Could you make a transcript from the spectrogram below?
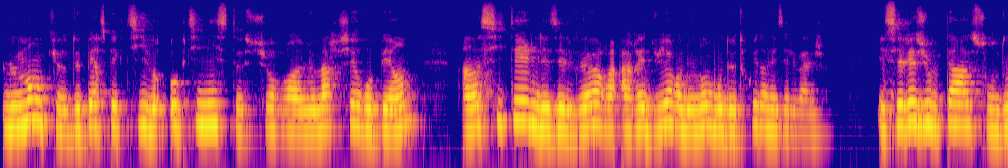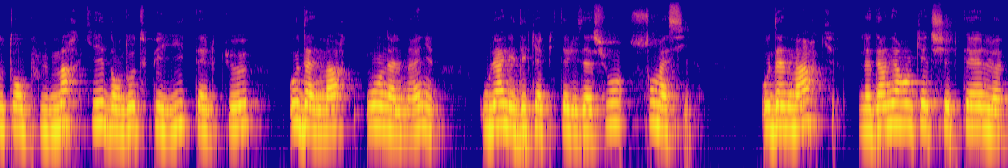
Le manque de perspectives optimistes sur le marché européen a incité les éleveurs à réduire le nombre de truies dans les élevages. Et ces résultats sont d'autant plus marqués dans d'autres pays tels que au Danemark ou en Allemagne, où là les décapitalisations sont massives. Au Danemark, la dernière enquête Cheptel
